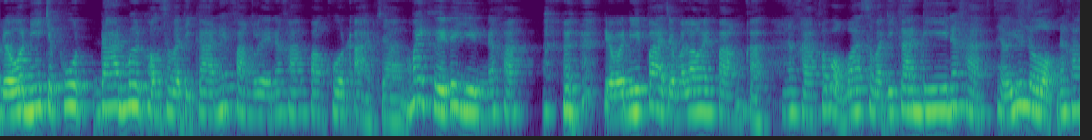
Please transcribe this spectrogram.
เดี๋ยววันนี้จะพูดด้านมืดของสวัสดิการให้ฟังเลยนะคะ บางคนอาจจะไม่เคยได้ยินนะคะ เดี๋ยววันนี้ป้าจะมาเล่าให้ฟังค่ะนะคะเขาบอกว่าสวัสดิการดีนะคะ แถวยุโรปนะคะ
